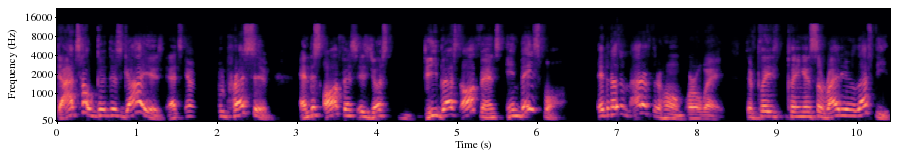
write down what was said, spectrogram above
that's how good this guy is. That's impressive. And this offense is just the best offense in baseball. It doesn't matter if they're home or away. They're play, playing against a righty or lefty,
